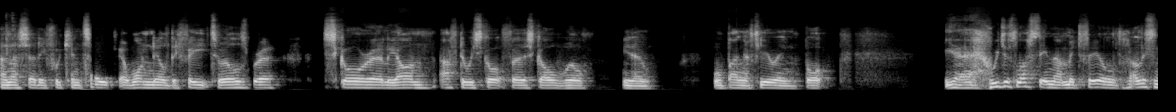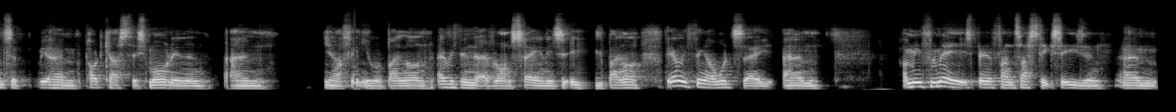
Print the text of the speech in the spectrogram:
and I said if we can take a one 0 defeat to Hillsborough, score early on after we score first goal, we'll you know we'll bang a few in. But yeah, we just lost it in that midfield. I listened to um, podcast this morning, and um, you know, I think you were bang on. Everything that everyone's saying is, is bang on. The only thing I would say, um, I mean, for me, it's been a fantastic season. Um,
